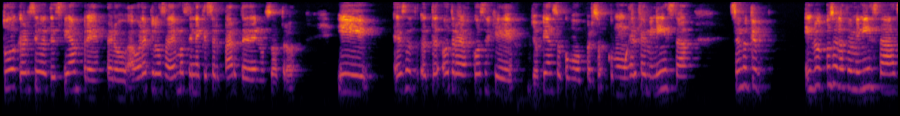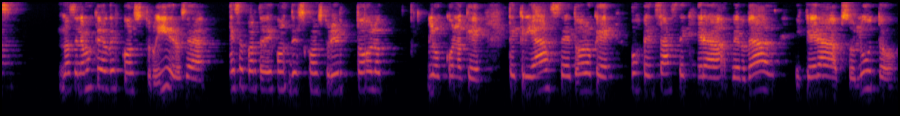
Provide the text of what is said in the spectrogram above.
tuvo que haber sido desde siempre, pero ahora que lo sabemos tiene que ser parte de nosotros. Y eso es otra de las cosas que yo pienso como, como mujer feminista, siento que incluso las feministas nos tenemos que desconstruir, o sea, esa parte de desconstruir todo lo, con lo que te criaste, todo lo que vos pensaste que era verdad y que era absoluto.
